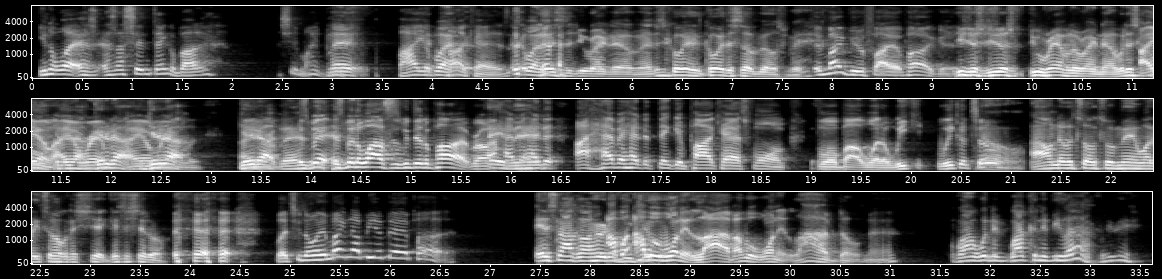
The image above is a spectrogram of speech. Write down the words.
You know what? As, as I sit and think about it, shit might be Man, fire Everybody- podcast. Everybody listen to you right now, man. Just go ahead, go ahead to something else, man. It might be a fire podcast. You just, you just, you rambling right now, but it's cool. I am. Get I am. Get rambling. it out. I am Get it rambling. out. Get it out, man. It's been it's been a while since we did a pod, bro. I haven't man. had to I haven't had to think in podcast form for about what a week week or two. No, I don't never talk to a man while he talking to shit. Get your shit off. but you know, it might not be a bad pod. It's not gonna hurt. I would, we I would want it live. I would want it live though, man. Why wouldn't it? Why couldn't it be live? What do you mean?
